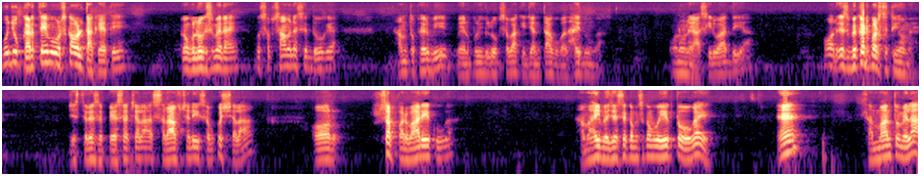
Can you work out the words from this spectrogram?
वो जो करते वो उसका उल्टा कहते क्योंकि लोग इसमें रहे, वो सब सामने सिद्ध हो गया। हम तो फिर भी, मैनपुरी की लोकसभा की जनता को बधाई दूँगा। उन्होंने आशीर्वाद दिया। और इस विकट परिस्थितियों में जिस तरह से पैसा चला शराब चली सब कुछ चला और सब परिवार एक हुआ। हमारी वजह से कम से कम वो एक तो हो गए। हैं? सम्मान तो मिला।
